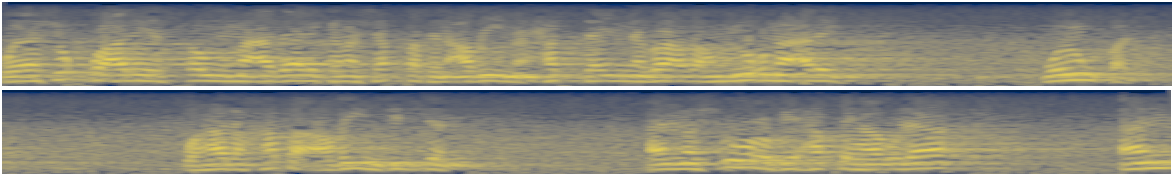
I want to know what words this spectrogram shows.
ويشق عليه الصوم مع ذلك مشقة عظيمة حتى إن بعضهم يغمى عليه وينقل. وهذا خطأ عظيم جدا. المشروع في حق هؤلاء أن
